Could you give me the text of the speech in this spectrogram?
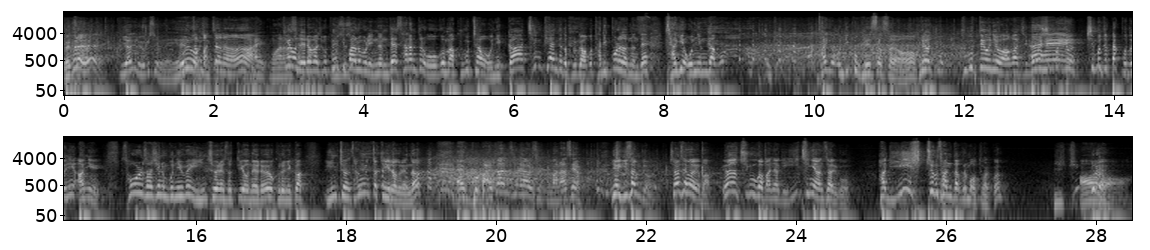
왜 그래? 그 이야기를 여기서 왜 해요? 오른쪽 맞잖아. 아이, 그만하세요. 뛰어 내려가지고 팬티 바람으로 있는데 사람들 오고 막 구급차 오니까 창피한데도 불구하고 다리 부러졌는데 자기 옷 입는다고 이렇게 자기 옷 입고 그랬었어요. 그래가지고 구급대원이 와가지고 에헤이. 신분증, 신분증 딱 보더니 아니 서울 사시는 분이 왜 인천에서 뛰어 내려요? 그러니까 인천 상륙작전이라 그랬나? 에이, 뭐 말도 안 되는 소리 하고 있어요. 그만하세요. 야 이상준 잘 생각해봐. 여자친구가 만약에 2층에 안 살고 한 20층 산다 그러면 어떡할 거야? 2층? 그래. 어.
